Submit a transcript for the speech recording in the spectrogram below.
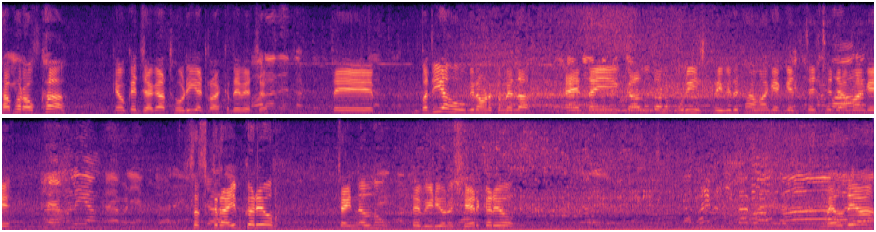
ਸਫ਼ਰ ਔਖਾ ਕਿਉਂਕਿ ਜਗ੍ਹਾ ਥੋੜੀ ਹੈ ਟਰੱਕ ਦੇ ਵਿੱਚ। ਤੇ ਵਧੀਆ ਹੋਊਗੀ ਰੌਣਕ ਮੇਲਾ। ਐਦਾਂ ਹੀ ਕੱਲ ਨੂੰ ਤੁਹਾਨੂੰ ਪੂਰੀ ਹਿਸਟਰੀ ਵੀ ਦਿਖਾਵਾਂਗੇ ਅੱਗੇ ਜਿੱਥੇ ਜਿੱਥੇ ਜਾਵਾਂਗੇ। ਸਬਸਕ੍ਰਾਈਬ ਕਰਿਓ ਚੈਨਲ ਨੂੰ ਤੇ ਵੀਡੀਓ ਨੂੰ ਸ਼ੇਅਰ ਕਰਿਓ। ਮਿਲਦੇ ਆ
